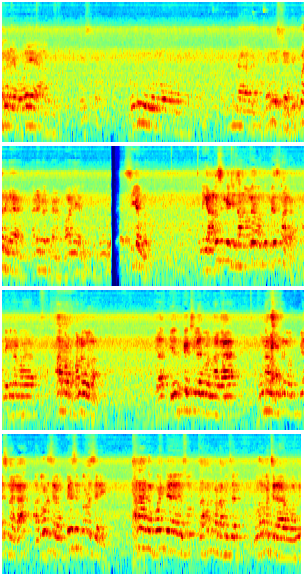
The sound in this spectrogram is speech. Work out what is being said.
என்னுடைய உரையை புது இந்த நடைபெற்ற பாலியல் சிஎம் இன்னைக்கு அரசியல் கட்சி சார்ந்தவங்களே வந்து பேசுனாங்க. அன்னைக்கு நம்ம ஆர்ப்பாட்டம் பண்ணவில்லை எதிர்கட்சியிலேருந்து வந்தாங்க முன்னாள் அமைச்சர் வந்து பேசினாங்க அதோட சரி அவங்க பேசுறதோட சரி. ஆனால் அங்கே போயிட்டு சு- அமைச்சர் முதலமைச்சரை அவங்க வந்து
